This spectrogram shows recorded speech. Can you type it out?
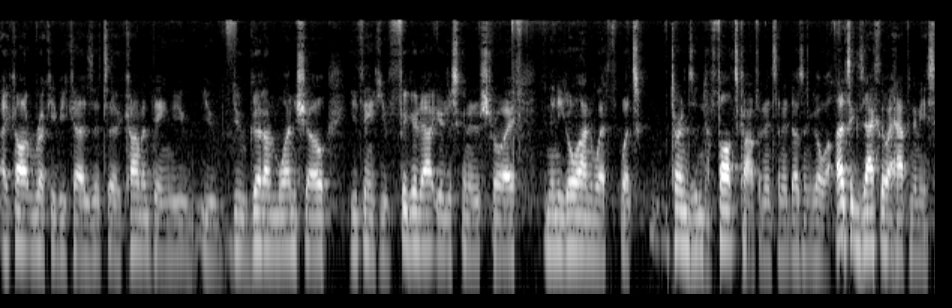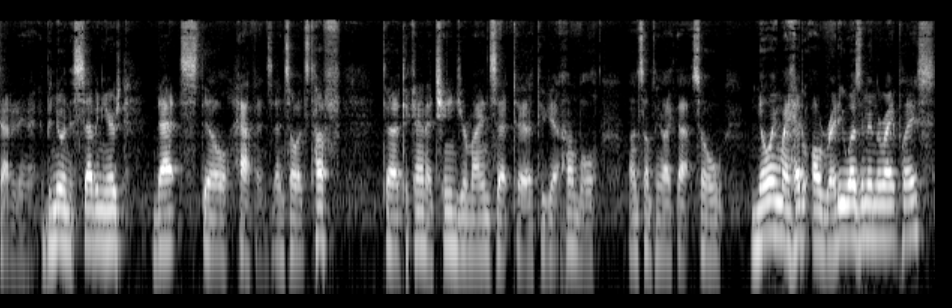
I call it rookie because it's a common thing. You you do good on one show, you think you've figured out you're just going to destroy, and then you go on with what turns into false confidence and it doesn't go well. That's exactly what happened to me Saturday night. I've been doing this seven years. That still happens. And so it's tough to, to kind of change your mindset to, to get humble on something like that. So knowing my head already wasn't in the right place,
